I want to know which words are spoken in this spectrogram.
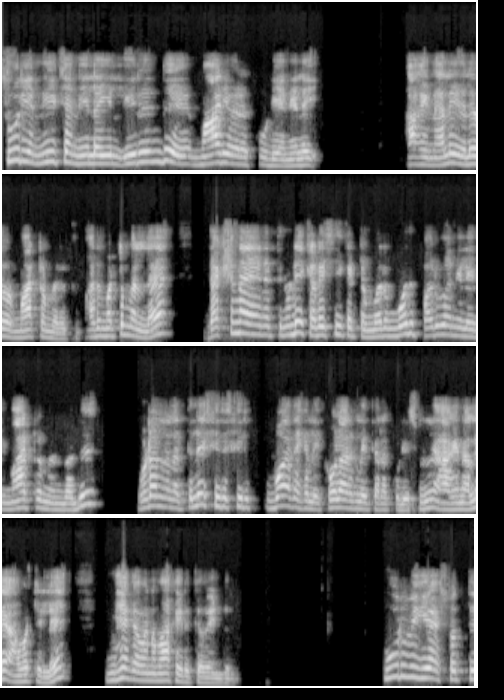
சூரியன் நீச்ச நிலையில் இருந்து மாறி வரக்கூடிய நிலை. ஆகையினால இதுல ஒரு மாற்றம் இருக்கும். அது மட்டுமல்ல தட்சிணாயனத்தினுடைய கடைசி கட்டம் வரும்போது பருவநிலை மாற்றம் என்பது உடல் நலத்திலே சிறு சிறு உபாதைகளை கோளாறுகளை தரக்கூடிய சூழ்நிலை. ஆகையினாலே அவற்றிலே மிக கவனமாக இருக்க வேண்டும். பூர்வீக சொத்து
